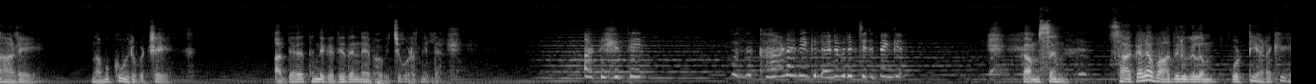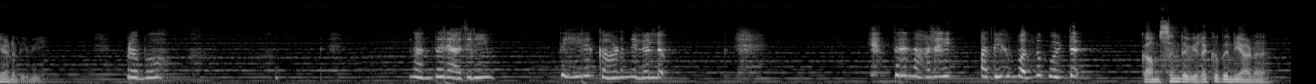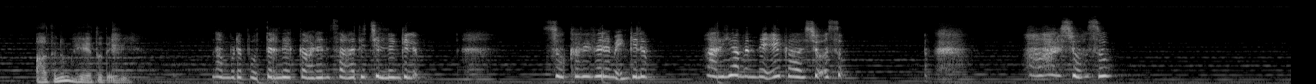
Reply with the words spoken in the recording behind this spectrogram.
നാളെ നമുക്കും ഒരുപക്ഷെ അദ്ദേഹത്തിന്റെ ഗതി തന്നെ ഭവിച്ചു കൊടുന്നില്ല. അദ്ദേഹത്തെ ഒന്ന് കാണാനെങ്കിലും അനുവദിച്ചിരുന്നെങ്കിൽ. കംസൻ സകല വാതിലുകളും കൊട്ടിയടക്കുകയാണ് ദേവി. പ്രഭു നന്ദരാജനെയും തീരെ കാണുന്നില്ലല്ലോ. എത്ര നാളായി അദ്ദേഹം വന്നു പോയിട്ട് കംസന്റെ വിലക്ക് തന്നെയാണ് അതിനും ഹേതുദേവി. നമ്മുടെ പുത്രനെ കാണാൻ സാധിച്ചില്ലെങ്കിലും സുഖവിവരമെങ്കിലും അറിയാമെന്ന ഏക ആശ്വാസം. ആ ആശ്വാസവും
